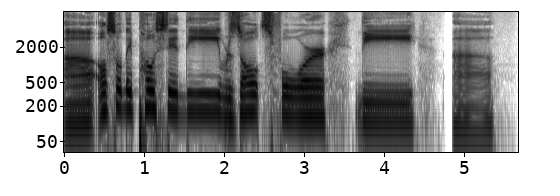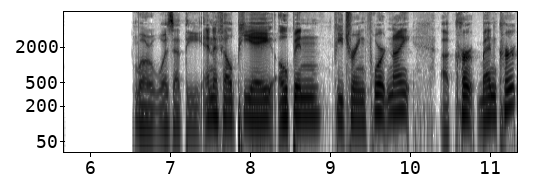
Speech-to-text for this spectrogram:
Uh, also, they posted the results for the well, was at the NFLPA Open featuring Fortnite. Uh, Kurt Benkert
